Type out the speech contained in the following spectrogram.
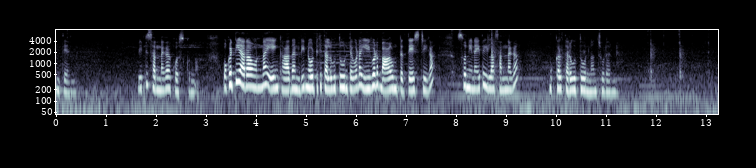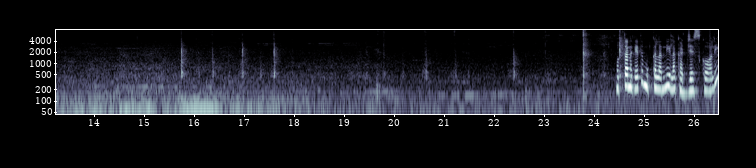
అంతే అండి. వీటిని సన్నగా కోసుకుందాం. ఒకటి అరా ఉన్నా ఏం కాదండి. నోటికి తలుగుతూ ఉంటే కూడా ఇవి కూడా బాగుంటుంది టేస్టీగా. సో నేనైతే ఇలా సన్నగా ముక్కలు తరుగుతూ ఉన్నాను చూడండి. మొత్తానికైతే ముక్కలన్నీ ఇలా కట్ చేసుకోవాలి.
